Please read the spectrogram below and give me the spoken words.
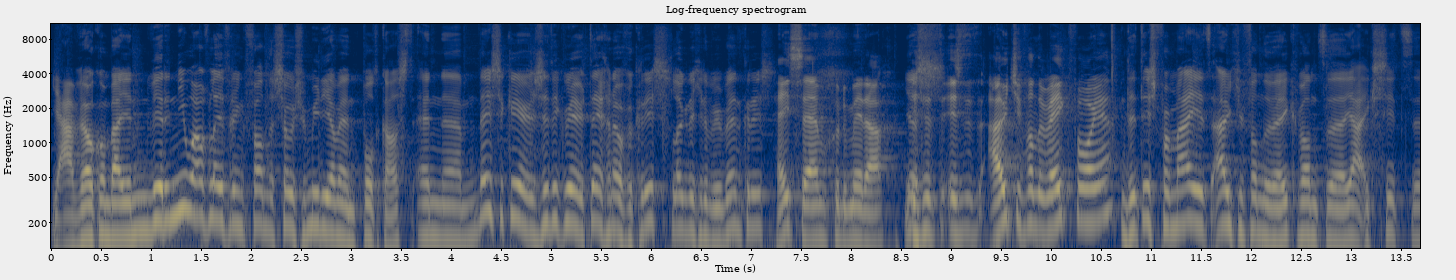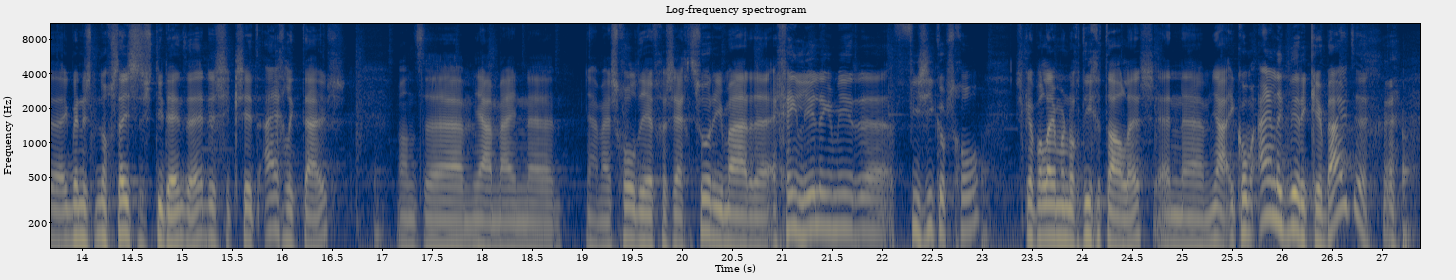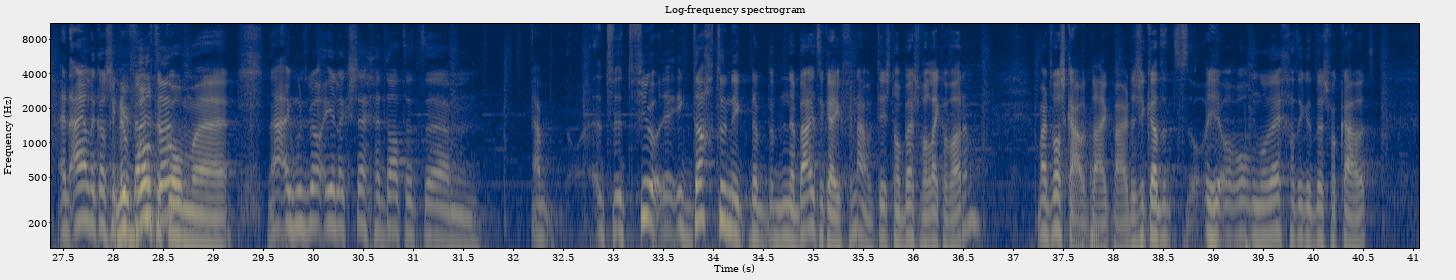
Ja, welkom bij een, weer een nieuwe aflevering van de Social Media Man podcast. En ehm, deze keer zit ik weer tegenover Chris. Leuk dat je er weer bent, Chris. Hey Sam, goedemiddag. Yes. Is, het, is het het uitje van de week voor je? Dit is voor mij het uitje van de week, want eh, ja, ik, zit, eh, ik ben dus nog steeds een student, hè, dus ik zit eigenlijk thuis. Want ehm, ja, mijn, eh, ja, mijn school die heeft gezegd, sorry, maar er geen leerlingen meer fysiek op school. Dus ik heb alleen maar nog digitaal les. En ehm, ja, ik kom eindelijk weer een keer buiten. en eindelijk als ik weer buiten het? kom... eh, nou, ik moet wel eerlijk zeggen dat het... ehm, ja, het, het viel, ik dacht toen ik naar, naar buiten keek van nou, het is nog best wel lekker warm. Maar het was koud blijkbaar. Dus ik had het, onderweg had ik het best wel koud.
